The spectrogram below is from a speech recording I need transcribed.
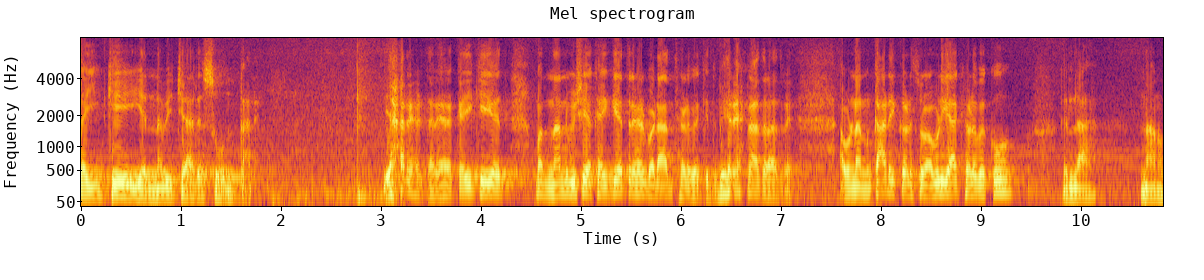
ಕೈಕೇಯಿಯನ್ನು ವಿಚಾರಿಸು ಅಂತಾರೆ ಯಾರು ಹೇಳ್ತಾರೆ? ಕೈಕೇಯಿ, ಮತ್ತು ನನ್ನ ವಿಷಯ ಕೈಕೇಯಿ ಹತ್ರ ಹೇಳಬೇಡ ಅಂತ ಹೇಳಬೇಕಿತ್ತು, ಬೇರೆ ಯಾರಾದರೂ ಆದರೆ. ಅವಳು ನನ್ನ ಕಾಡಿ ಕಳಿಸು, ಅವಳಿಗೆ ಯಾಕೆ ಹೇಳಬೇಕು? ಇಲ್ಲ, ನಾನು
